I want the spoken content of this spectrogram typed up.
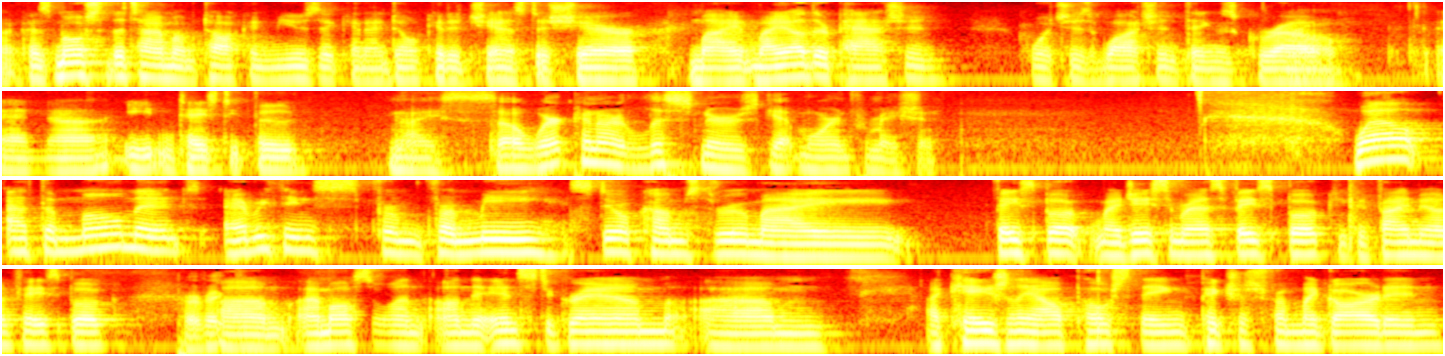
because uh, most of the time I'm talking music and I don't get a chance to share my my other passion, which is watching things grow and uh, eating tasty food. Nice. So, where can our listeners get more information? Well, at the moment, everything's from from me still comes through my Facebook, my Jason Mraz Facebook. You can find me on Facebook. Perfect. Um, I'm also on, on the Instagram. Um, occasionally, I'll post things, pictures from my garden.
